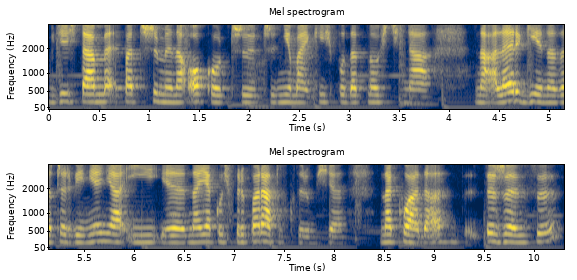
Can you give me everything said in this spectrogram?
gdzieś tam patrzymy na oko, czy, czy nie ma jakiejś podatności na, na alergie, na zaczerwienienia i e, na jakość preparatów, którym się nakłada te rzęsy.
